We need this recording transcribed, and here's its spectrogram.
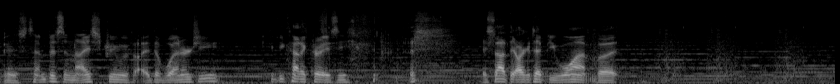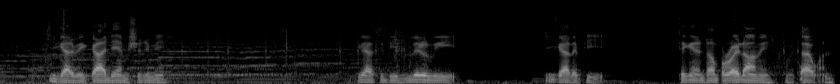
Tempest. Tempest and Ice Cream with double energy. It could be kind of crazy. it's not the archetype you want, but... You gotta be goddamn shitting me. You have to be literally... You gotta be taking a dump right on me with that one.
